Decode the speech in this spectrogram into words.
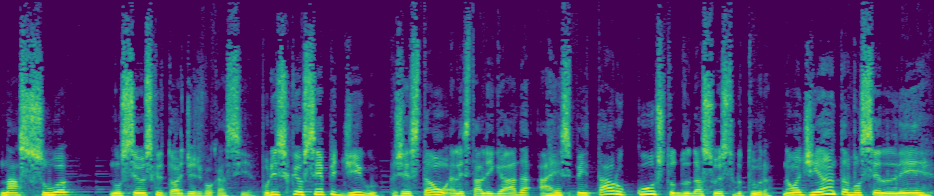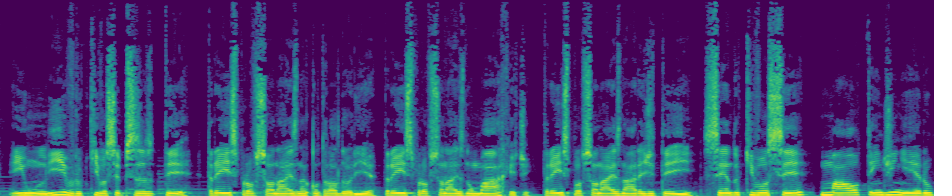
na sua no seu escritório de advocacia. Por isso que eu sempre digo, a gestão ela está ligada a respeitar o custo do, da sua estrutura. Não adianta você ler em um livro que você precisa ter três profissionais na controladoria, três profissionais no marketing, três profissionais na área de TI, sendo que você mal tem dinheiro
